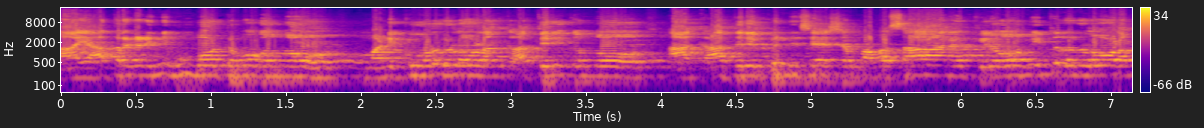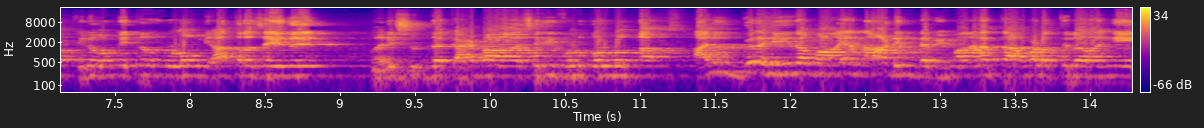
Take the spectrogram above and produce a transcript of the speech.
ആ യാത്ര കഴിഞ്ഞ് മുമ്പോട്ട് പോകുന്നു. മണിക്കൂറുകളോളം കാത്തിരിക്കുന്നു. ആ കാത്തിരിപ്പിന് ശേഷം അവസാന കിലോമീറ്ററുകളോളം കിലോമീറ്ററുകളോളം യാത്ര ചെയ്ത് പരിശുദ്ധ കഴമാശരി ഉൾക്കൊള്ളുന്ന അനുഗ്രഹീതമായ നാടിന്റെ വിമാനത്താവളത്തിൽ ഇറങ്ങി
